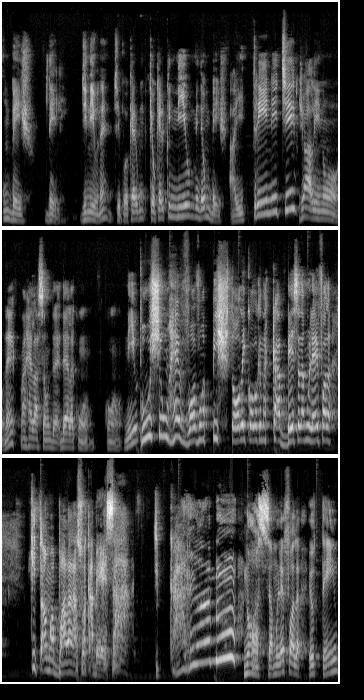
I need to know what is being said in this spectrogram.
um beijo dele de Neil, né? Tipo, eu quero que eu quero que Neil me dê um beijo. Aí Trinity, já ali no, né, com a relação de, dela com com Neil, puxa um revólver, uma pistola e coloca na cabeça da mulher e fala: "Que tá uma bala na sua cabeça?" De caramba! Nossa, a mulher fala: "Eu tenho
